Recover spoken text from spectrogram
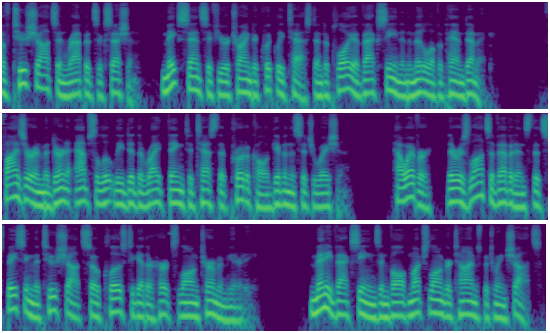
of two shots in rapid succession, makes sense if you are trying to quickly test and deploy a vaccine in the middle of a pandemic. Pfizer and Moderna absolutely did the right thing to test that protocol given the situation. However, there is lots of evidence that spacing the two shots so close together hurts long term immunity. Many vaccines involve much longer times between shots.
